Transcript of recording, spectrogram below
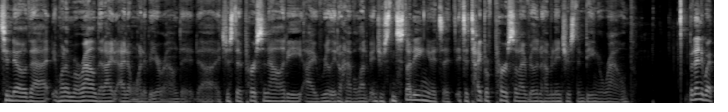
to know that when I'm around it, I, I don't want to be around it. Uh, it's just a personality I really don't have a lot of interest in studying, and it's a it's a type of person I really don't have an interest in being around. But anyway,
